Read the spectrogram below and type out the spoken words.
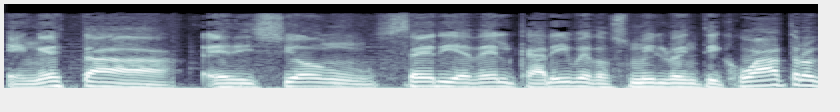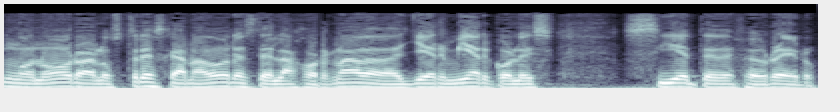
en esta edición Serie del Caribe 2024 en honor a los tres ganadores de la jornada de ayer miércoles 7 de febrero.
